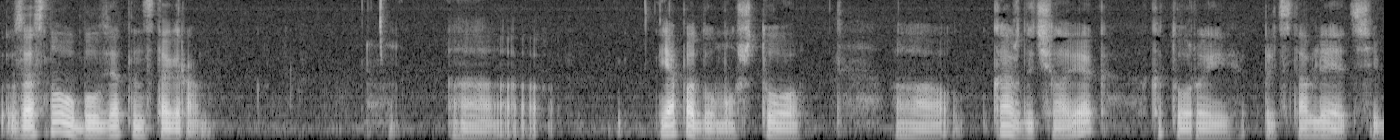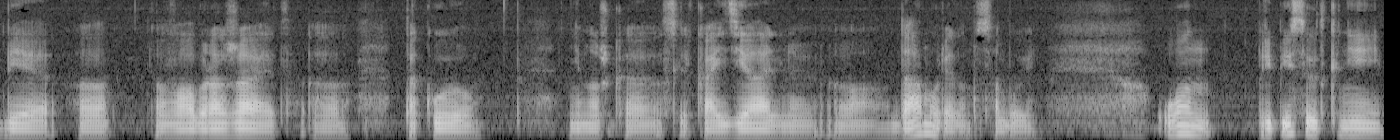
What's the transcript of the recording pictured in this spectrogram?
За основу был взят Инстаграм. Я подумал, что каждый человек, который представляет себе, воображает такую немножко слегка идеальную даму рядом с собой, он приписывает к ней,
